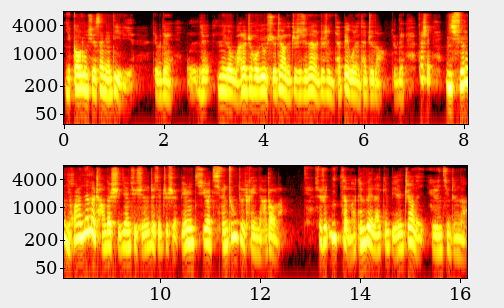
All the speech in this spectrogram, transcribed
你高中学三年地理，对不对？你那个完了之后又学这样的知识，学那样的知识，你才背过来，你才知道，对不对？但是你学了，你花了那么长的时间去学的这些知识，别人需要几分钟就可以拿到了。所以说，你怎么跟未来跟别人这样的一个人竞争呢？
